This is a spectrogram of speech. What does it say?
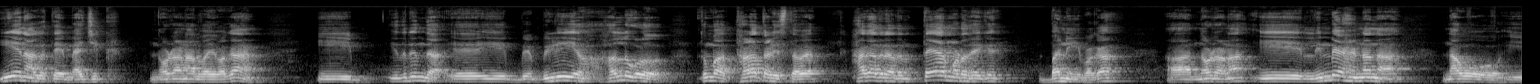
ಏನಾಗುತ್ತೆ ಮ್ಯಾಜಿಕ್? ನೋಡೋಣ ಅಲ್ವಾ ಇವಾಗ? ಈ, ಇದರಿಂದ, ಈ ಬಿಳಿ ಹಲ್ಲುಗಳು ತುಂಬ ಥಳಥಳಿಸ್ತವೆ. ಹಾಗಾದರೆ ಅದನ್ನು ತಯಾರು ಮಾಡೋದು ಹೇಗೆ? ಬನ್ನಿ ಇವಾಗ. ನೋಡೋಣ. ಈ ಲಿಂಬೆ ಹಣ್ಣನ್ನು ನಾವು ಈ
